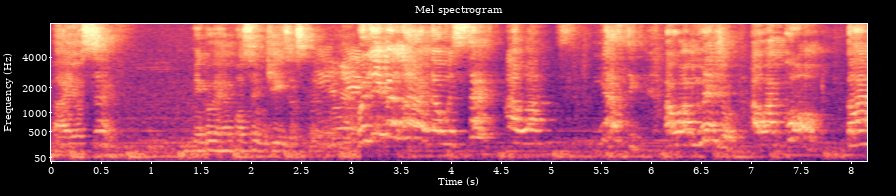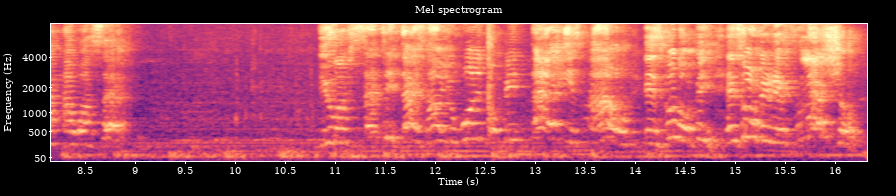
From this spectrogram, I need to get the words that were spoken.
by yourself. May God help us in Jesus' name. Amen. We live a life that will set our yardstick, our measure, our call by ourselves. You have set it. That is how you want it to be. That is how it's going to be. It's going to be reflection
